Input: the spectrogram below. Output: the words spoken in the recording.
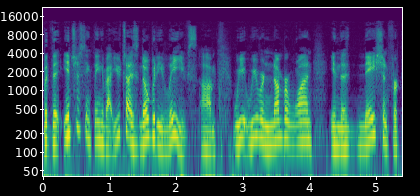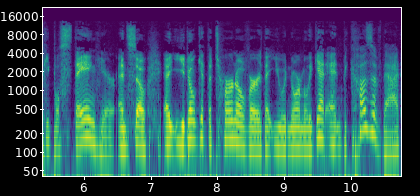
But the interesting thing about Utah is nobody leaves. Um, we we were number one. In in the nation for people staying here, and so uh, you don't get the turnover that you would normally get. And because of that,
